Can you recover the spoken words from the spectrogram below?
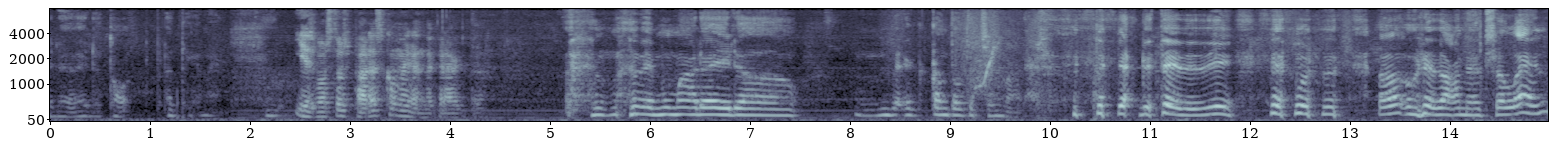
era, era tot pràcticament. I els vostres pares com eren de caràcter? Bé, ma mare era com totes les mares. ja que t'he de dir, una, dona excel·lent,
